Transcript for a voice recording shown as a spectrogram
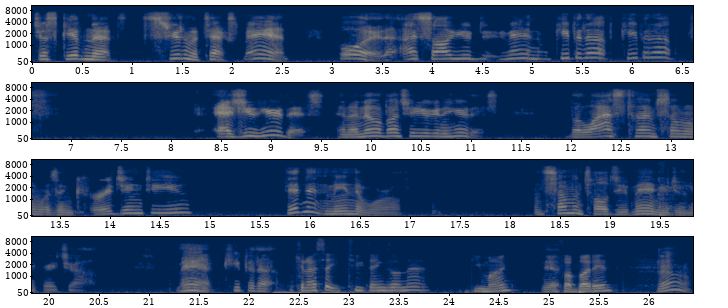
just give them that. Shoot them a text, man. Boy, I saw you. Man, keep it up. Keep it up as you hear this, and I know a bunch of you are going to hear this, the last time someone was encouraging to you, didn't it mean the world? When someone told you, man, you're doing a great job. Man, keep it up. Can I say two things on that? Do you mind Yeah. if I butt in? No.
